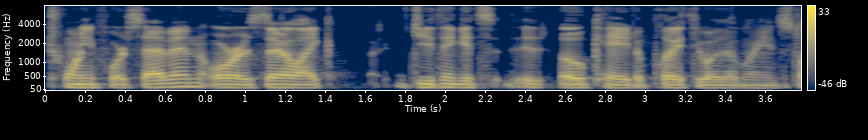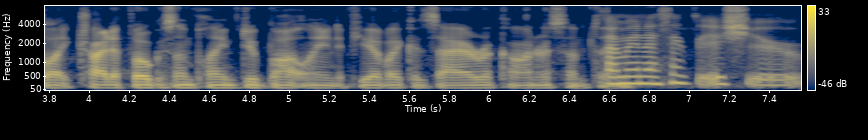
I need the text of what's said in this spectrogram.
24 seven, or is there like do you think it's okay to play through other lanes to like try to focus on playing through bot lane if you have like a Xayah Rakan or something? I mean, I think the issue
